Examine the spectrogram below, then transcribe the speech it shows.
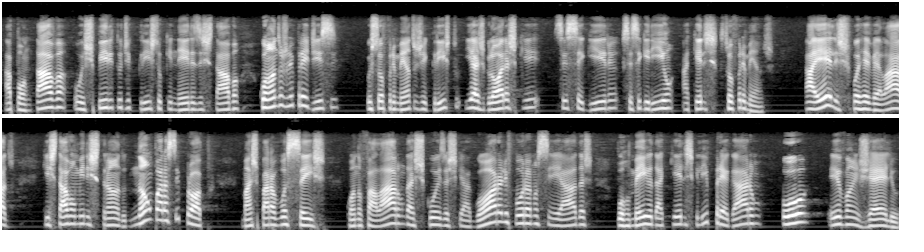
apontava o Espírito de Cristo que neles estavam, quando lhe predisse os sofrimentos de Cristo e as glórias que se, seguir, se seguiriam aqueles sofrimentos. A eles foi revelado que estavam ministrando não para si próprios, mas para vocês, quando falaram das coisas que agora lhe foram anunciadas por meio daqueles que lhe pregaram o Evangelho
